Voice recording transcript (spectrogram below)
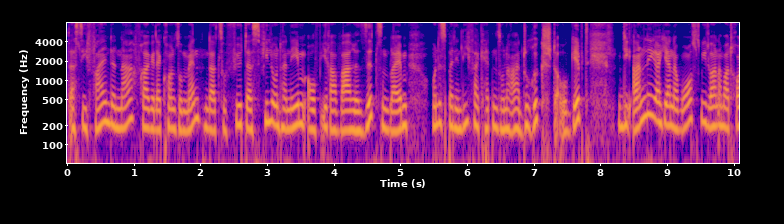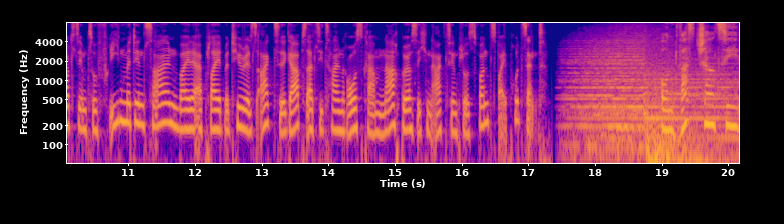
dass die fallende Nachfrage der Konsumenten dazu führt, dass viele Unternehmen auf ihrer Ware sitzen bleiben und es bei den Lieferketten so eine Art Rückstau gibt. Die Anleger hier an der Wall Street waren aber trotzdem zufrieden mit den Zahlen. Bei der Applied Materials Aktie gab es, als die Zahlen rauskamen, nachbörslichen Aktienplus von 2%. Und was, Chelsea,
